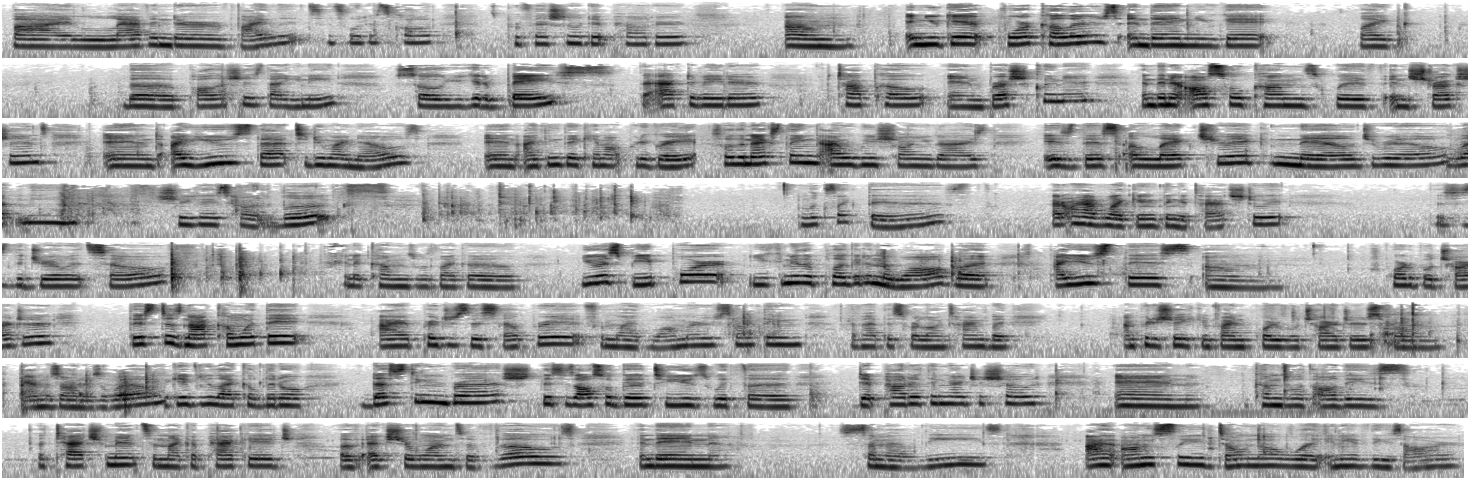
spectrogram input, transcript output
by Lavender Violets is what it's called. It's professional dip powder. Um, and you get four colors and then you get like the polishes that you need. So you get a base, the activator, top coat, and brush cleaner. And then it also comes with instructions. And I use that to do my nails. And I think they came out pretty great. So the next thing I will be showing you guys is this electric nail drill. Let me show you guys how it looks. It looks like this. I don't have like anything attached to it. This is the drill itself. And it comes with like a USB port. You can either plug it in the wall, but I use this um, portable charger. This does not come with it. I purchased this separate from like Walmart or something. I've had this for a long time, but I'm pretty sure you can find portable chargers from Amazon as well. It gives you like a little dusting brush. This is also good to use with the dip powder thing I just showed. And it comes with all these attachments and like a package of extra ones of those. And then some of these. I honestly don't know what any of these are.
